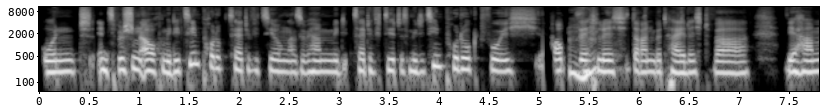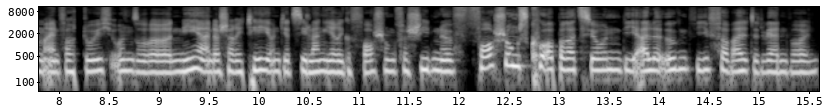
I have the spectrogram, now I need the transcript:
und inzwischen auch Medizinproduktzertifizierung. Also wir haben ein zertifiziertes Medizinprodukt, wo ich hauptsächlich mhm. daran beteiligt war. Wir haben einfach durch unsere Nähe an der Charité und jetzt die langjährige Forschung verschiedene Forschungskooperationen, die alle irgendwie verwaltet werden wollen.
